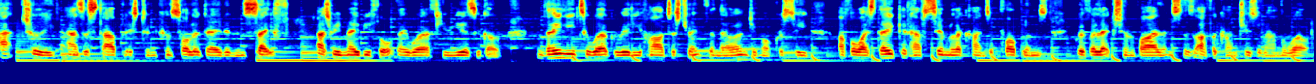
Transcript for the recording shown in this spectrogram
actually as established and consolidated and safe as we maybe thought they were a few years ago. They need to work really hard to strengthen their own democracy, otherwise, they could have similar kinds of problems with election violence as other countries around the world.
